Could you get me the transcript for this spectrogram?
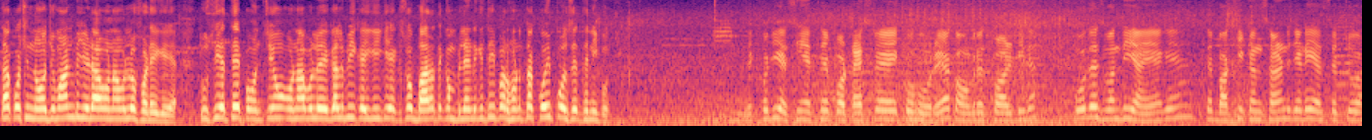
ਤਾਂ ਕੁਝ ਨੌਜਵਾਨ ਵੀ ਜਿਹੜਾ ਉਹਨਾਂ ਵੱਲੋਂ ਫੜੇ ਗਏ ਆ। ਤੁਸੀਂ ਇੱਥੇ ਪਹੁੰਚੇ ਹੋ, ਉਹਨਾਂ ਵੱਲੋਂ ਇਹ ਗੱਲ ਵੀ ਕਹੀ ਗਈ ਕਿ 112 ਤੇ ਕੰਪਲੇਂਟ ਕੀਤੀ, ਪਰ ਹੁਣ ਤੱਕ ਕੋਈ ਪੁਲਿਸ ਇੱਥੇ ਨਹੀਂ ਪਹੁੰਚੀ। ਦੇਖੋ ਜੀ ਅਸੀਂ ਇੱਥੇ ਪ੍ਰੋਟੈਸਟ ਇੱਕ ਹੋ ਰਿਹਾ ਕਾਂਗਰਸ ਪਾਰਟੀ ਦਾ। ਉਹਦੇ ਸੰਬੰਧੀ ਆਏ ਹੈਗੇ ਆ ਤੇ ਬਾਕੀ ਕੰਸਰਨਡ ਜਿਹੜੇ ਐਸਐਚਓ ਆ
